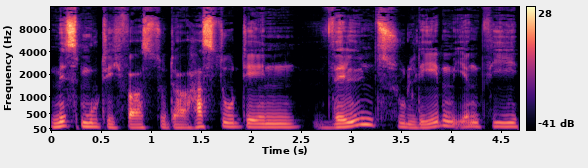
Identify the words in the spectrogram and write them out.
missmutig warst du da? Hast du den Willen zu leben irgendwie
